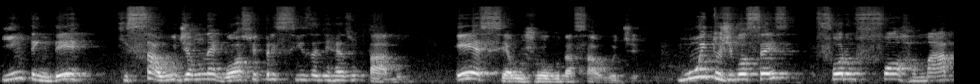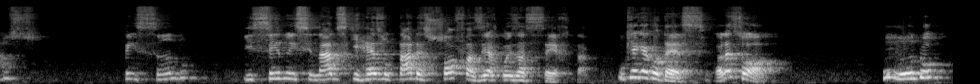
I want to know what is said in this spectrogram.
e entender que saúde é um negócio e precisa de resultado. Esse é o jogo da saúde. Muitos de vocês foram formados pensando e sendo ensinados que resultado é só fazer a coisa certa. O que, é que acontece? Olha só. Um mundo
